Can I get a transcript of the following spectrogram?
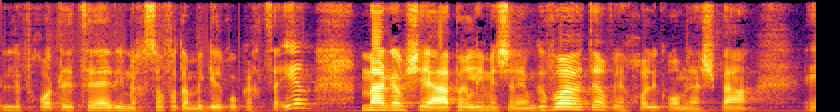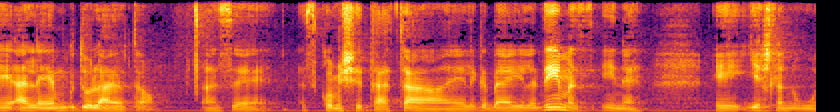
לפחות אצל הילדים לחשוף אותם בגיל כל כך צעיר, מה גם שהאפר לימט שלהם גבוה יותר ויכול לגרום להשפעה אה, עליהם גדולה יותר. אז, אה, אז כל מי שטעתה אה, לגבי הילדים, אז הנה, יש לנו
